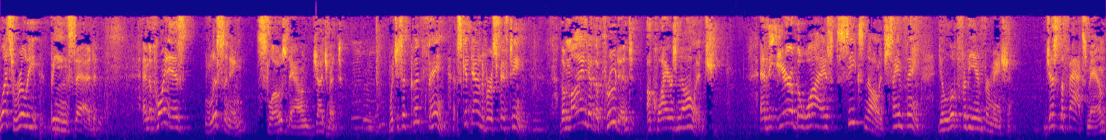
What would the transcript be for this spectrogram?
What's really being said. And the point is, listening slows down judgment, which is a good thing. Skip down to verse 15. The mind of the prudent acquires knowledge. And the ear of the wise seeks knowledge. Same thing. You look for the information. Just the facts, ma'am.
